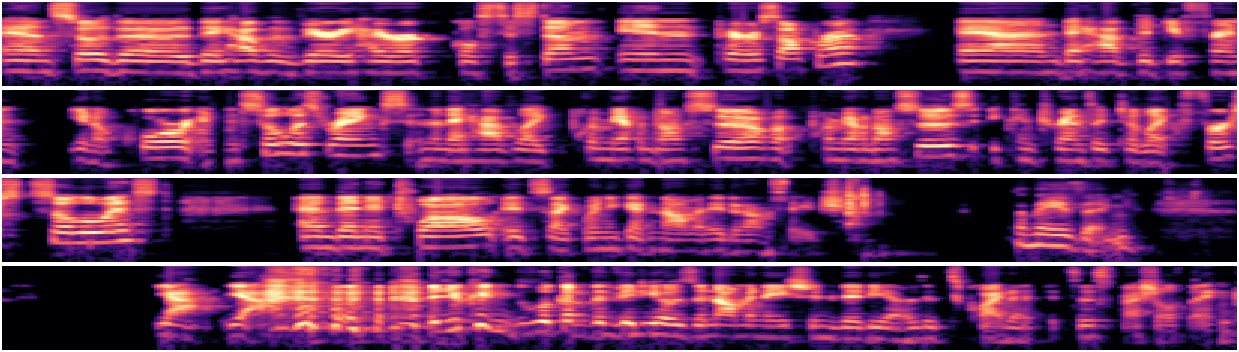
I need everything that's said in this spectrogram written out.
and so the they have a very hierarchical system in Paris Opera, and they have the different you know corps and soloist ranks, and then they have like première danseur, première danseuse. It can translate to like first soloist, and then étoile. It's like when you get nominated on stage. Amazing yeah yeah. You can look up the videos the nomination videos. It's quite a it's a special thing.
